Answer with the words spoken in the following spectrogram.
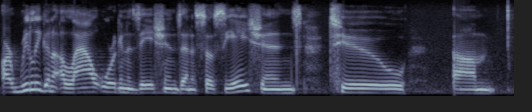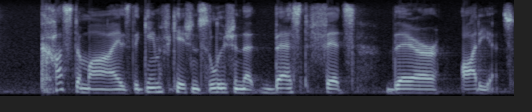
are really going to allow organizations and associations to um, customize the gamification solution that best fits their audience.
